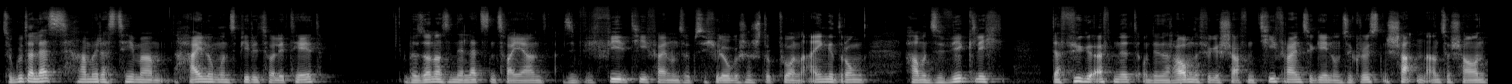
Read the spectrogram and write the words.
Zu guter Letzt haben wir das Thema Heilung und Spiritualität. Besonders in den letzten zwei Jahren sind wir viel tiefer in unsere psychologischen Strukturen eingedrungen, haben uns wirklich dafür geöffnet und den Raum dafür geschaffen, tief reinzugehen, unsere größten Schatten anzuschauen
